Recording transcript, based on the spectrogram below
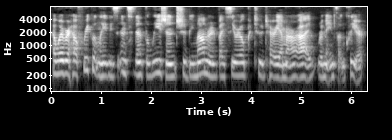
However, how frequently these incidental lesions should be monitored by serial pituitary MRI remains unclear.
